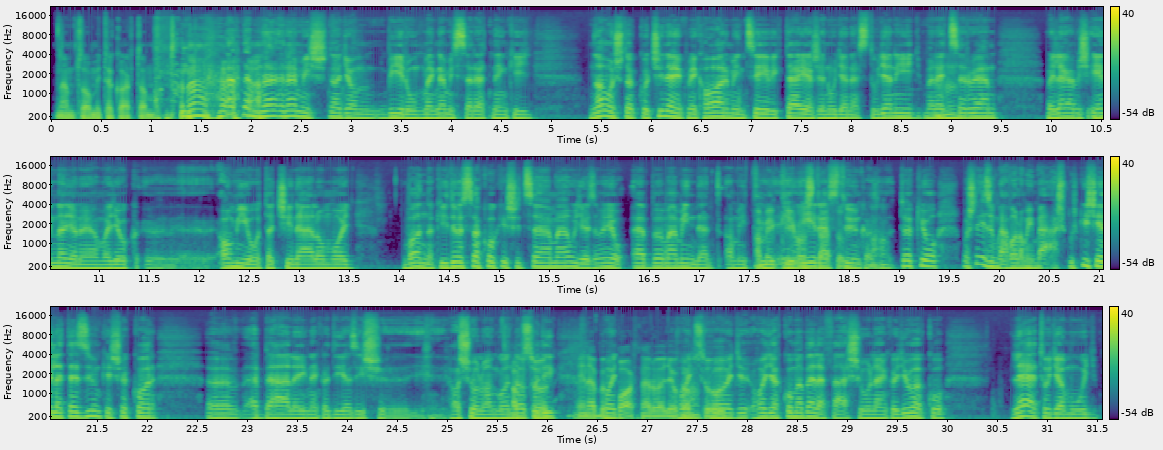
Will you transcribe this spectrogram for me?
Nem tudom, mit akartam mondani. Hát nem, ne, nem is nagyon bírunk, meg nem is szeretnénk így. Na most akkor csináljuk még 30 évig teljesen ugyanezt ugyanígy, mert uh-huh. egyszerűen, vagy legalábbis én nagyon olyan vagyok, amióta csinálom, hogy vannak időszakok, és egyszerűen már úgy érzem, hogy jó, ebből már mindent, amit, Amit éreztünk, az Aha. tök jó. Most nézzünk már valami más, most kísérletezzünk, és akkor ebbe hála égnek a Diaz is hasonlóan gondolkodik. Abszolút. Én ebben partner vagyok, hogy, abszolút. hogy, hogy akkor már belefásulnánk, hogy jó, akkor lehet, hogy amúgy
